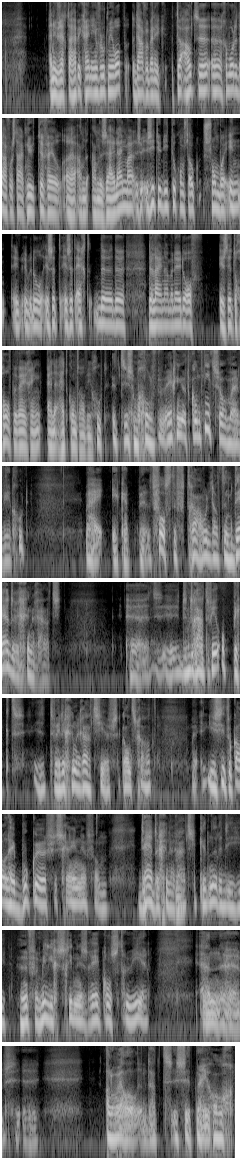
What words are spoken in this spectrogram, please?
En u zegt, daar heb ik geen invloed meer op. Daarvoor ben ik te oud uh, geworden. Daarvoor sta ik nu te veel uh, aan, de, aan de zijlijn. Maar ziet u die toekomst ook somber in? Ik, ik bedoel, is het, is het echt de, de, de lijn naar beneden... of is dit de golfbeweging en het komt wel weer goed. Het is een golfbeweging, het komt niet zomaar weer goed. Maar ik heb het volste vertrouwen dat een derde generatie... Uh, de, draad weer oppikt. De tweede generatie heeft zijn kans gehad. Maar je ziet ook allerlei boeken verschijnen van derde generatie kinderen... die hun familiegeschiedenis reconstrueren. En uh, Alhoewel, dat zit mij hoog.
